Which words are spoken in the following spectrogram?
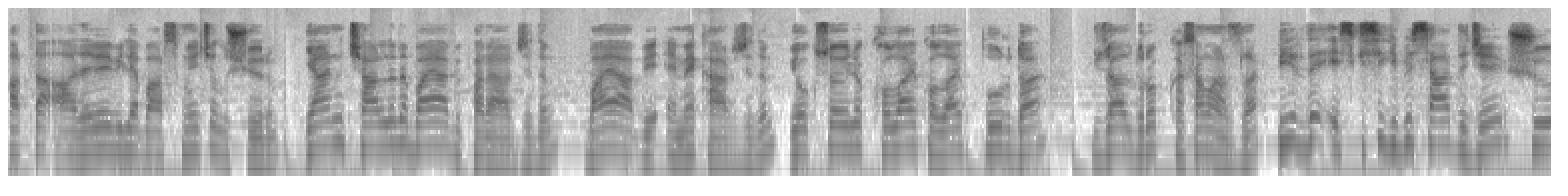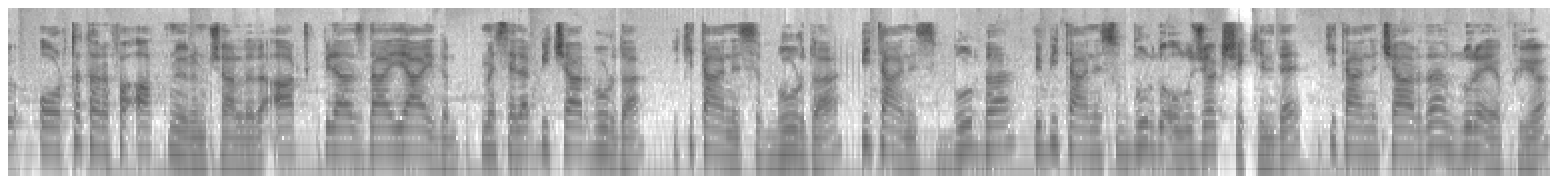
hatta ADV bile basmaya çalışıyorum. Yani çarlara baya bir para harcadım. Baya bir emek harcadım. Yoksa öyle kolay kolay burada güzel drop kasamazlar. Bir de eskisi gibi sadece şu orta tarafa atmıyorum çarları. Artık biraz daha yaydım. Mesela bir çar burada, iki tanesi burada, bir tanesi burada ve bir tanesi burada olacak şekilde iki tane çar da lure yapıyor.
